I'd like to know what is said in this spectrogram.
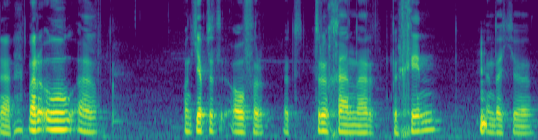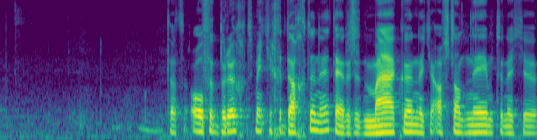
Ja, maar hoe, eh, want je hebt het over het teruggaan naar het begin Hm. en dat je dat overbrugt met je gedachten hè, tijdens het maken, dat je afstand neemt en dat je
